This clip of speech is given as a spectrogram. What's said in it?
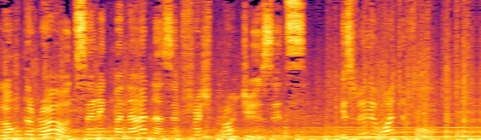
along the road selling bananas and fresh produce. It's it's really wonderful.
